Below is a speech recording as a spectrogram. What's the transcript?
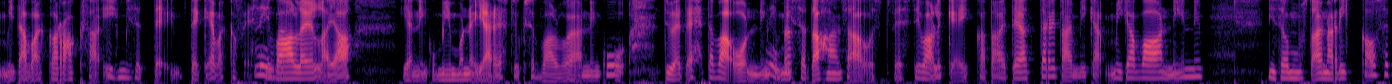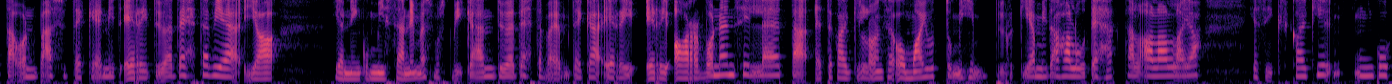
mitä vaikka Raksa-ihmiset te- tekee vaikka festivaaleilla ja, ja niin kuin millainen järjestyksen valvojan niin kuin työtehtävä on niin kuin missä tahansa, on festivaalikeikka tai teatteri tai mikä, mikä vaan, niin, niin, niin se on musta aina rikkaus, että on päässyt tekemään niitä eri työtehtäviä ja ja niin kuin missään nimessä musta mikään työtehtävä ei mitenkään eri, eri arvoinen sille, että, että kaikilla on se oma juttu, mihin pyrkii ja mitä haluaa tehdä tällä alalla, ja, ja siksi kaikki, niin kuin,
